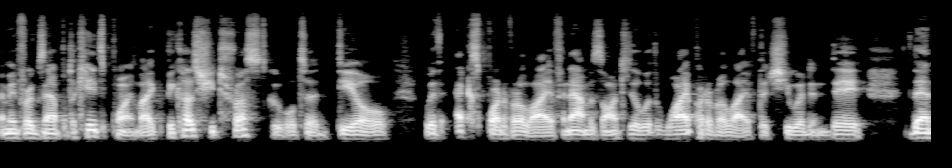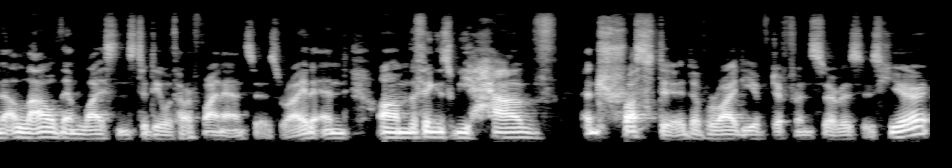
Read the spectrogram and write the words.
I mean, for example, to Kate's point, like because she trusts Google to deal with X part of her life and Amazon to deal with Y part of her life that she would indeed then allow them license to deal with her finances, right? And um, the thing is, we have and trusted a variety of different services here.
